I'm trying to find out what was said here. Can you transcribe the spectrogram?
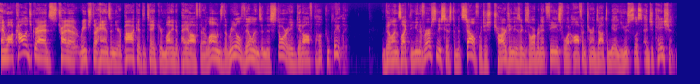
And while college grads try to reach their hands into your pocket to take your money to pay off their loans, the real villains in this story get off the hook completely. Villains like the university system itself, which is charging these exorbitant fees for what often turns out to be a useless education.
